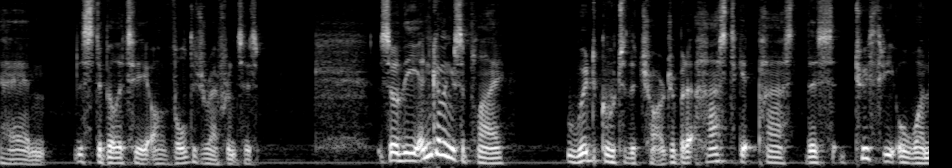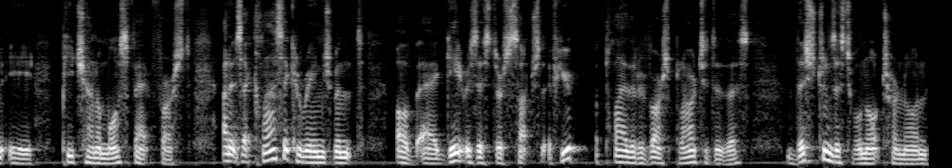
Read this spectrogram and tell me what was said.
um, stability of voltage references. So the incoming supply would go to the charger, but it has to get past this 2301A P channel MOSFET first. And it's a classic arrangement of uh, gate resistors such that if you apply the reverse polarity to this, this transistor will not turn on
